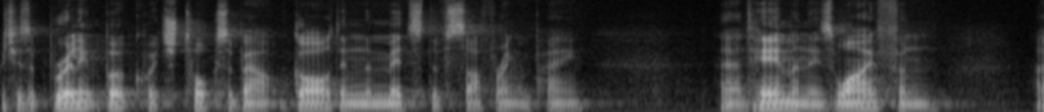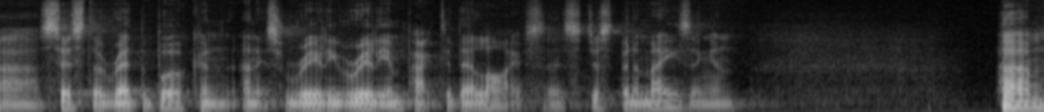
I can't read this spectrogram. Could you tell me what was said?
which is a brilliant book which talks about God in the midst of suffering and pain. And him and his wife and uh, sister read the book, and, and it's really, really impacted their lives. It's just been amazing. And um,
